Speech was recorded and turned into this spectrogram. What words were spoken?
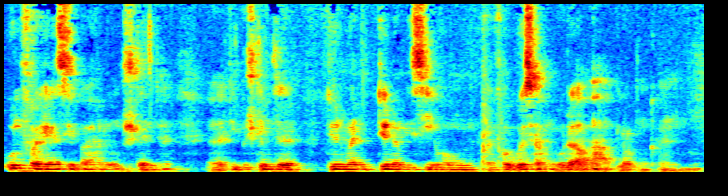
unvorhersehbaren Umstände, äh, die bestimmte Dynamisierungen äh, verursachen oder aber ablocken können.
